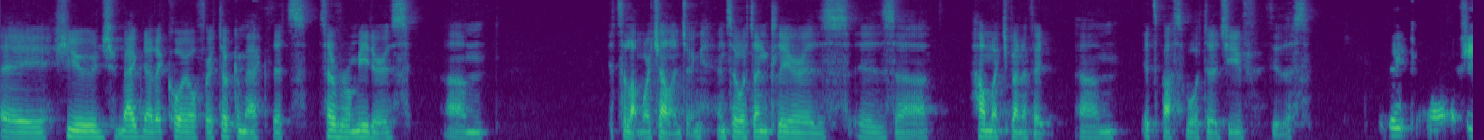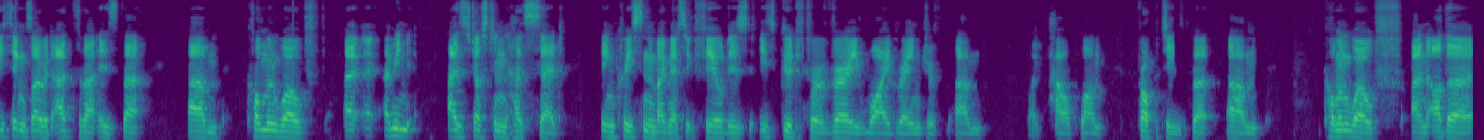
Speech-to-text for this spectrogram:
a huge magnetic coil for a tokamak that's several meters, um, it's a lot more challenging. And so what's unclear is is uh, how much benefit um, it's possible to achieve through this. I think uh, a few things I would add to that is that um, Commonwealth. I, I, mean, as Justin has said, increasing the magnetic field is is good for a very wide range of um, like power plant properties, but um, Commonwealth and other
